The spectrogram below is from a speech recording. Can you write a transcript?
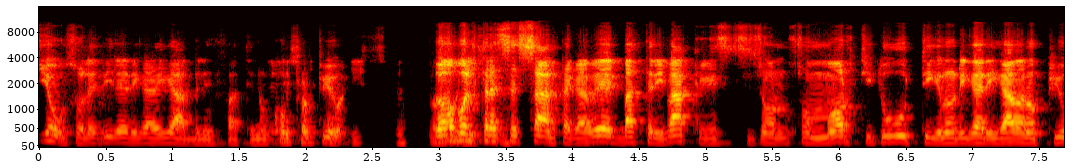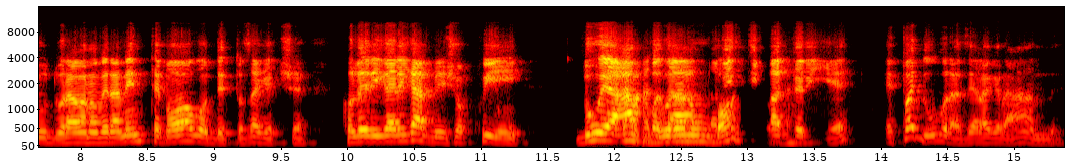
io uso le pile ricaricabili, infatti, non compro più. Dopo il comodissime. 360 che aveva il battery pack che si sono morti tutti, che non ricaricavano più, duravano veramente poco, ho detto, sai che c'è? Con le ricaricabili ho qui due Eh, hub da, un da botto, 20 eh. batterie e poi dura, sei la grande.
